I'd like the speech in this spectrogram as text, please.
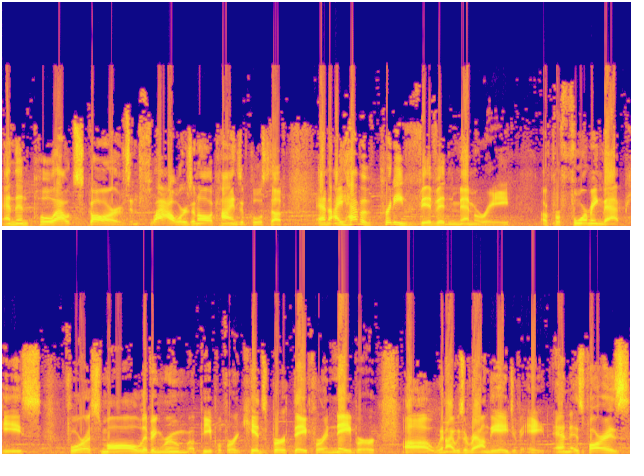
and then pull out scarves and flowers and all kinds of cool stuff. And I have a pretty vivid memory of performing that piece for a small living room of people for a kid's birthday for a neighbor uh, when I was around the age of eight. And as far as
